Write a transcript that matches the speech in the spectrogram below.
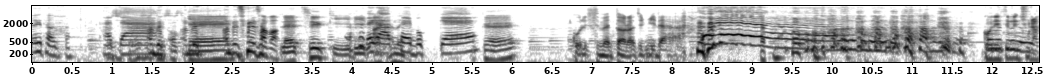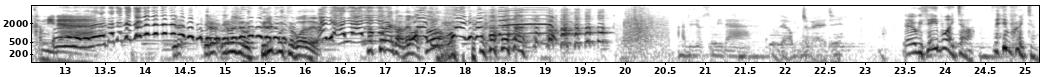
여기 다 왔다 가자. 안돼 안돼 안돼 쟤네 잡아. let's get it 내가 아, 앞에 볼게. 오케이. 곧 있으면 떨어집니다. 곧 있으면 추락합니다. 이런, 이런 식으로 드리프트 뭐야 돼요. 카트라이더 안 해봤어? 아주 좋습니다. 내가 먼저 가야지. 야 여기 세이브가 있잖아. 세이브가 있잖아.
